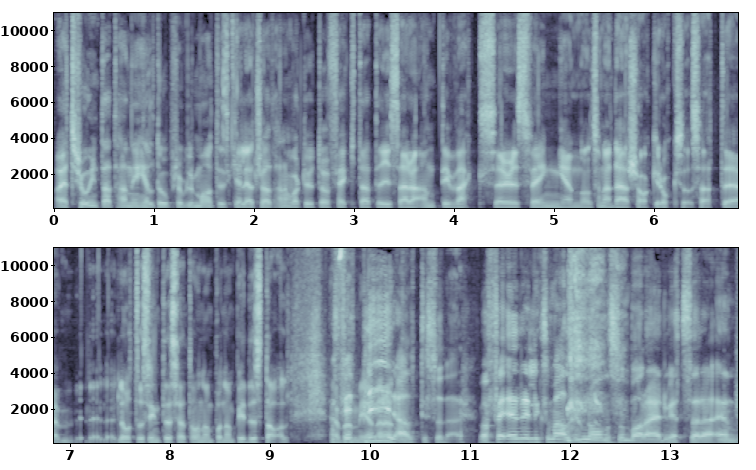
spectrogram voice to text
Ja, jag tror inte att han är helt oproblematisk heller. Jag tror att han har varit ute och fäktat i så här antivaxer-svängen och sådana där saker också. Så att, eh, låt oss inte sätta honom på någon piedestal. Varför blir det att... alltid så där? Varför är det liksom aldrig någon som bara är du vet, så här, en,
